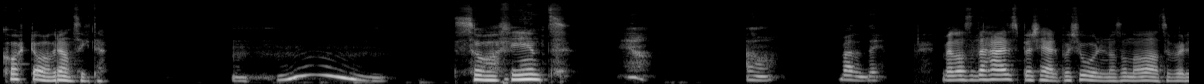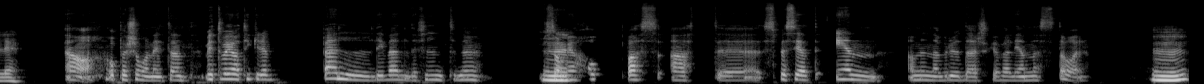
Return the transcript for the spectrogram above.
Kort over ansiktet. Mhm. Så fint. Ja, väldigt. Men altså, det her spørs helt på kjolen sånn òg, da, selvfølgelig. Ja, och personligheten. Vet du vad jag tycker är väldigt, väldigt fint nu? Som Mm. jag hoppas att eh, speciellt en av mina brudar ska välja nästa år. Mm.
